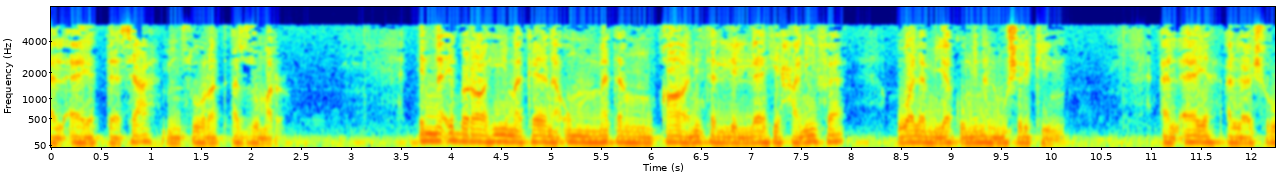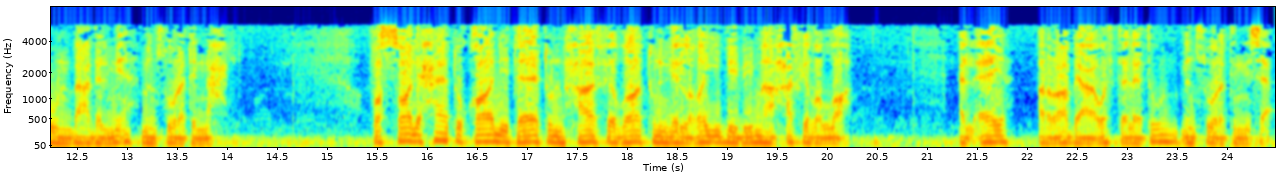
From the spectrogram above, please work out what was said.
الآية التاسعة من سورة الزمر. إن إبراهيم كان أمة قانتا لله حنيفا ولم يك من المشركين. الآية العشرون بعد المئة من سورة النحل. فالصالحات قانتات حافظات للغيب بما حفظ الله. الآية الرابعة والثلاثون من سورة النساء.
